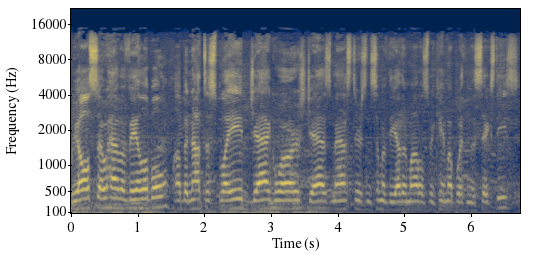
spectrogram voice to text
We also have available, uh, but not displayed, Jaguars, Jazzmasters, and some of the other models we came up with in the 60s.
